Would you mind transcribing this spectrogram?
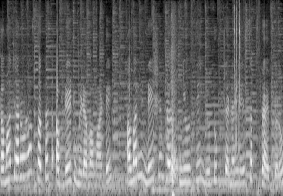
સમાચારોનો સતત અપડેટ મેળવવા માટે અમારી નેશન પ્લસ ન્યૂઝની યુટ્યુબ ચેનલને સબસ્ક્રાઇબ કરો.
